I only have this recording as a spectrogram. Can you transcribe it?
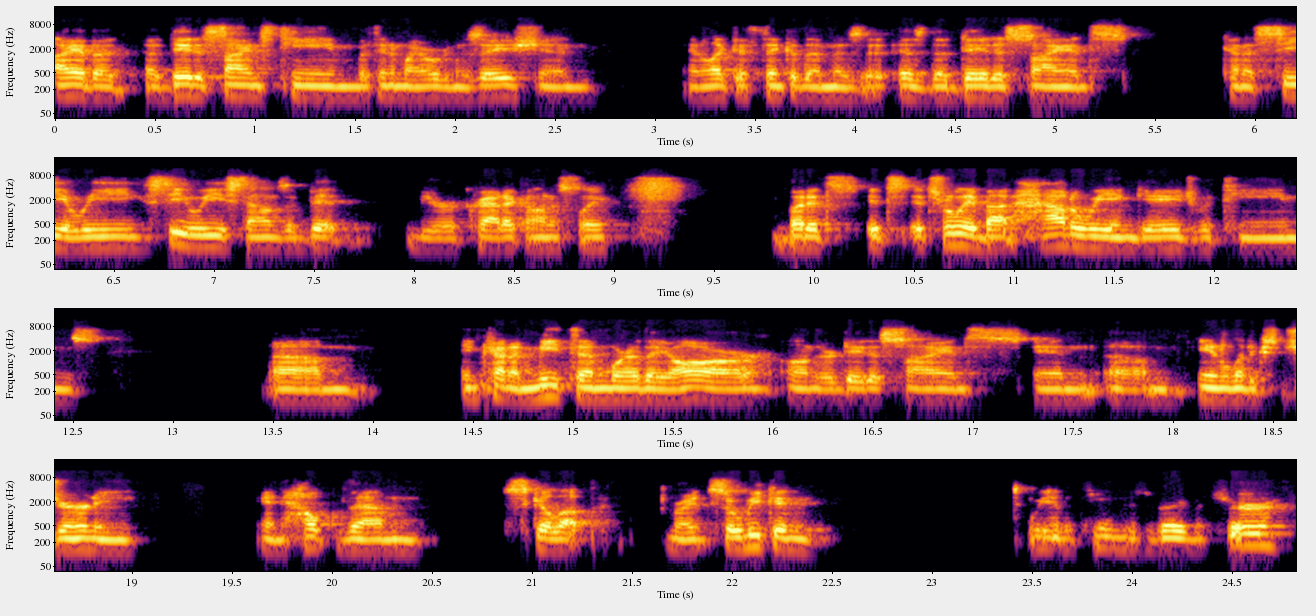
I have a, a data science team within my organization, and I like to think of them as, as the data science kind of COE. COE sounds a bit bureaucratic, honestly, but it's it's it's really about how do we engage with teams um, and kind of meet them where they are on their data science and um, analytics journey, and help them skill up. Right, so we can we have a team that's very mature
